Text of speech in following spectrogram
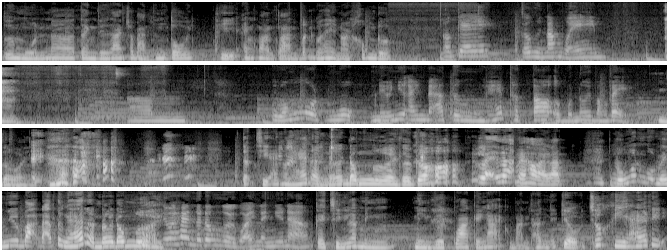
tôi muốn uh, dành thời gian cho bản thân tôi thì anh hoàn toàn vẫn có thể nói không được. Ok câu thứ năm của em. Um, uống một ngụm nếu như anh đã từng hét thật to ở một nơi vắng vẻ. Rồi thậm chí anh còn hét ở nơi đông người rồi cơ. Lẽ ra phải hỏi là uống một ngụm như bạn đã từng hét ở nơi đông người. Nhưng mà hét nơi đông người của anh là như nào? Cái chính là mình mình vượt qua cái ngại của bản thân ấy kiểu trước khi hét ấy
